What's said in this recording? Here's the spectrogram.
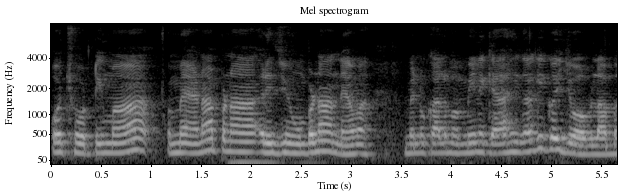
ਉਹ ਛੋਟੀ ਮਾਂ ਮੈਂ ਨਾ ਆਪਣਾ ਰਿਜ਼ਿਊਮ ਬਣਾਉਣਾ ਵਾ। ਮੈਨੂੰ ਕੱਲ ਮੰਮੀ ਨੇ ਕਿਹਾ ਸੀਗਾ ਕਿ ਕੋਈ ਜੌਬ ਲੱਭ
